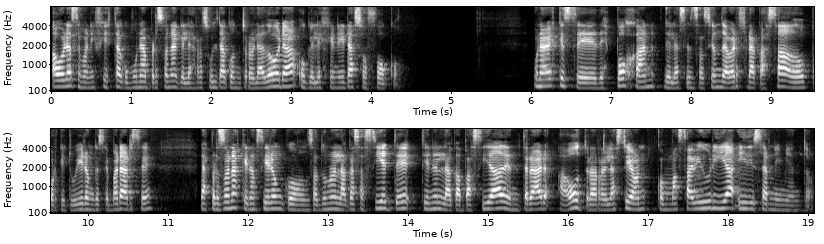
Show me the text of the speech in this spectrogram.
ahora se manifiesta como una persona que les resulta controladora o que les genera sofoco. Una vez que se despojan de la sensación de haber fracasado porque tuvieron que separarse, las personas que nacieron con Saturno en la casa 7 tienen la capacidad de entrar a otra relación con más sabiduría y discernimiento.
